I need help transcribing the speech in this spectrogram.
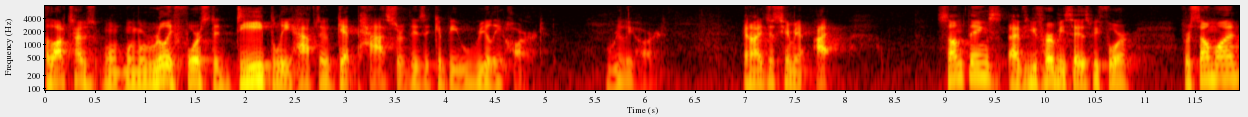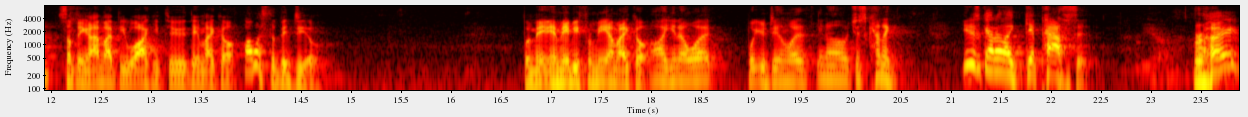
a lot of times when, when, we're really forced to deeply have to get past certain things, it could be really hard, really hard. And I just hear me, I, some things, I've, you've heard me say this before. For someone, something I might be walking through, they might go, oh, what's the big deal? But may, and maybe for me, I might go, oh, you know what? What you're dealing with, you know, just kind of, you just got to like get past it. Yeah. Right?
